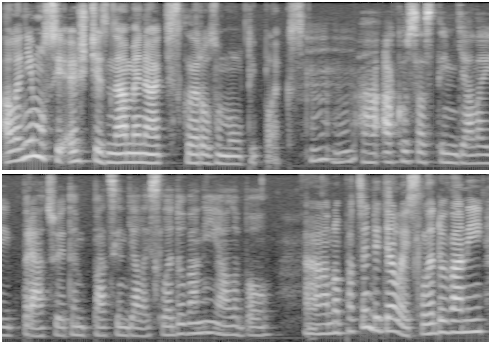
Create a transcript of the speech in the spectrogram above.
ale nemusí ešte znamenať sklerózu multiplex. Uh-huh. A ako sa s tým ďalej pracuje? Ten pacient ďalej sledovaný alebo Áno, pacient je ďalej sledovaný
